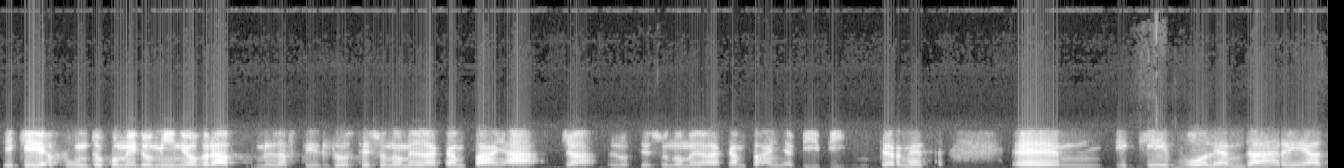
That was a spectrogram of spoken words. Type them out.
e che appunto come dominio avrà stesso nome della campagna, ha già lo stesso nome della campagna Vivi Internet ehm, e che vuole andare a,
